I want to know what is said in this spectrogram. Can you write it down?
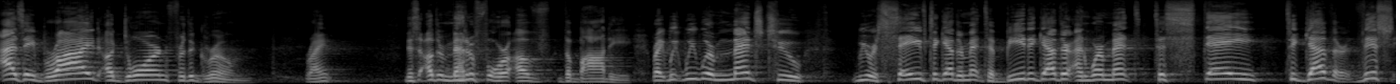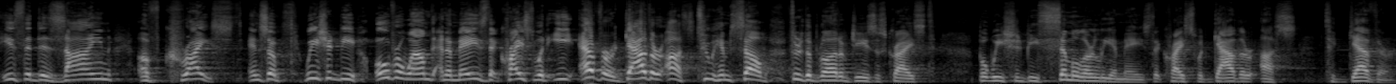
As a bride adorned for the groom, right? This other metaphor of the body, right? We, we were meant to we were saved together, meant to be together, and we're meant to stay together. This is the design of Christ. And so we should be overwhelmed and amazed that Christ would ever gather us to himself through the blood of Jesus Christ. But we should be similarly amazed that Christ would gather us together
